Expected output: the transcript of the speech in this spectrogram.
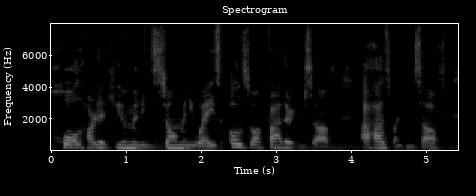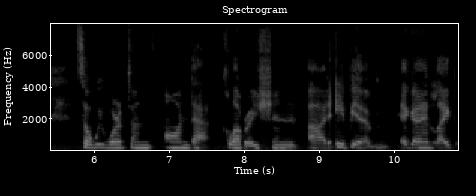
wholehearted human in so many ways. Also a father himself, a husband himself. So we worked on on that collaboration at 8 p.m. Again, like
